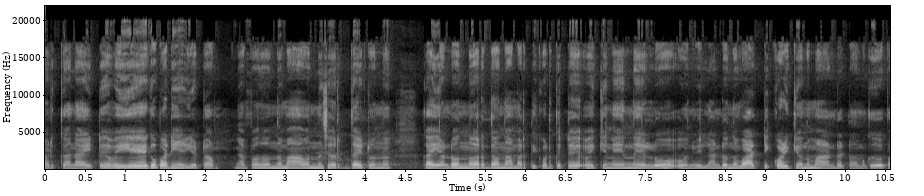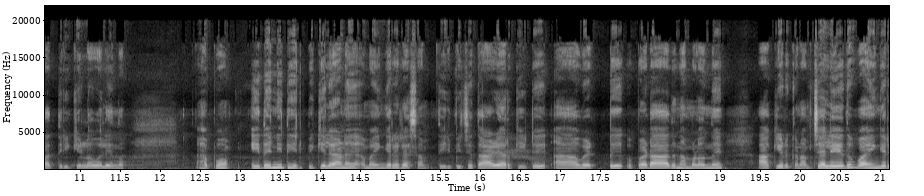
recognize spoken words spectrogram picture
അടുക്കാനായിട്ട്. വേഗം പണി കഴിയും കേട്ടോ. അപ്പോൾ അതൊന്ന് മാവൊന്ന് ചെറുതായിട്ടൊന്ന് കൈ കൊണ്ട് ഒന്ന് വെറുതെ ഒന്ന് അമർത്തി കൊടുത്തിട്ട് വെക്കുന്നതെന്നേ ഉള്ളൂ. വില്ലാണ്ടൊന്ന് വാട്ടിക്കൊഴിക്കൊന്നും വേണ്ട കേട്ടോ. നമുക്ക് പത്തിരിക്കുള്ള പോലെയൊന്നും. അപ്പോൾ ഇതിനി തിരിപ്പിക്കലാണ് ഭയങ്കര രസം. തിരിപ്പിച്ച് താഴെ ഇറക്കിയിട്ട് ആ വെട്ട് പെടാതെ നമ്മളൊന്ന് ആക്കിയെടുക്കണം. ചിലത് ഭയങ്കര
